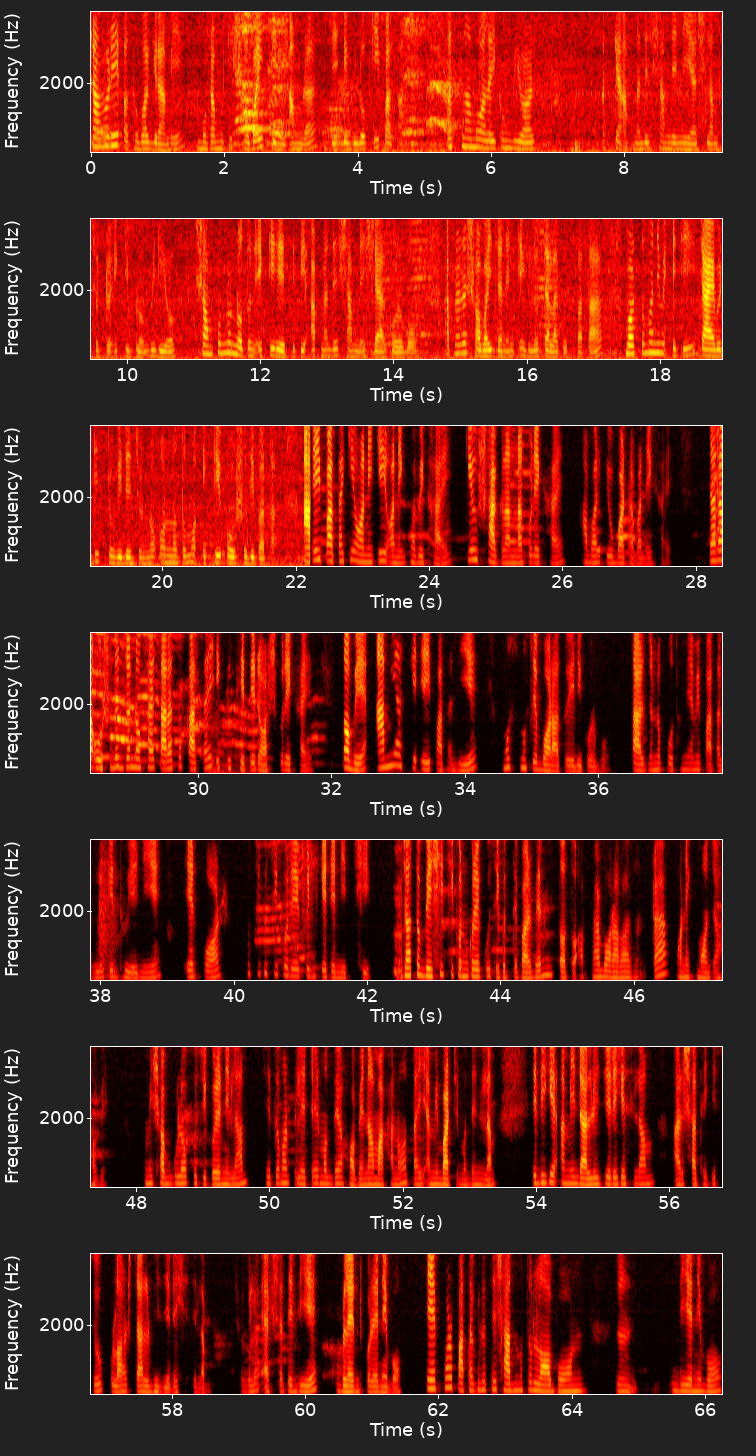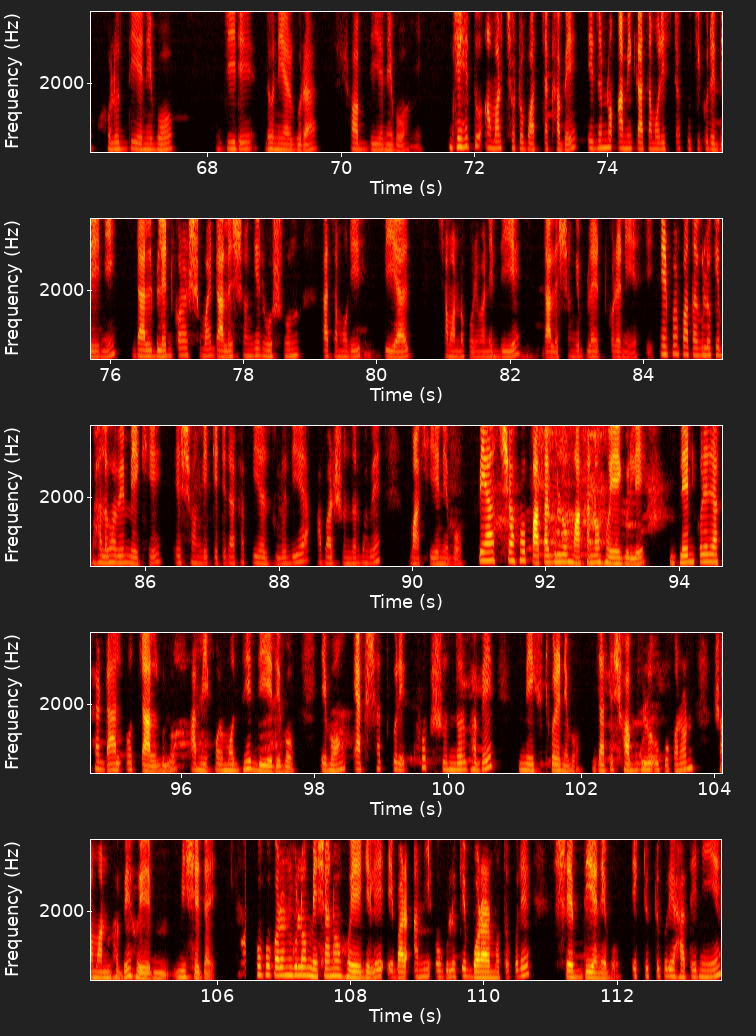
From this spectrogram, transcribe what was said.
শহরে অথবা গ্রামে মোটামুটি সবাই চিনি আমরা যে এগুলো কি পাতা। আসসালামু আলাইকুম ভিউয়ার্স। আজকে আপনাদের সামনে নিয়ে আসলাম ছোট্ট একটি ব্লগ ভিডিও। সম্পূর্ণ নতুন একটি রেসিপি আপনাদের সামনে শেয়ার করব। আপনারা সবাই জানেন এগুলো তেলাকুচ পাতা। বর্তমানে এটি ডায়াবেটিস রোগীদের জন্য অন্যতম একটি ঔষধি পাতা। এই পাতাকে অনেকেই অনেকভাবে খায়। কেউ শাক রান্না করে খায়, আবার কেউ বাটা বানিয়ে খায়। যারা ওষুধের জন্য খায়, তারা তো কাঁচাই একটু থেতে রস করে খায়। তবে আমি আজকে এই পাতা দিয়ে মুসমুসে বড়া তৈরি করব। তার জন্য প্রথমে আমি পাতাগুলোকে ধুয়ে নিয়ে এরপর কুচি কুচি করে কেটে নিচ্ছি। যত বেশি চিকন করে কুচি করতে পারবেন, তত আপনার বড়া বানাটা অনেক মজা হবে। আমি সবগুলো কুচি করে নিলাম। যেহেতু আমার প্লেটের মধ্যে হবে না মাখানো, তাই আমি বাটির মধ্যে নিলাম। এদিকে আমি ডাল ভিজিয়ে রেখেছিলাম। আর সাথে কিছু পোলার চাল ভিজিয়ে রেখেছিলাম। সেগুলো একসাথে দিয়ে ব্লেন্ড করে নেব। এরপর পাতাগুলোতে স্বাদ মতো লবণ দিয়ে নেব, হলুদ দিয়ে নেব, জিরে, ধনিয়ার গুঁড়া সব দিয়ে নেব আমি। যেহেতু আমার ছোট বাচ্চা খাবে, এজন্য আমি কাঁচামরিচটা কুচি করে দেইনি। ডাল ব্লেন্ড করার সময় ডালের সঙ্গে রসুন, কাঁচামরিচ, পেঁয়াজ সামান্য পরিমাণে দিয়ে ডালের সঙ্গে ব্লেন্ড করে নিয়েছি। এরপর পাতাগুলোকে ভালোভাবে মেখে এর সঙ্গে কেটে রাখা পেঁয়াজগুলো দিয়ে আবার সুন্দরভাবে মাখিয়ে নেব। পেঁয়াজ সহ পাতাগুলো মাখানো হয়ে গেলে ব্লেন্ড করে রাখা ডাল ও চালগুলো আমি ওর মধ্যে দিয়ে দেব এবং একসাথ করে খুব সুন্দরভাবে মিক্সড করে নেব যাতে সবগুলো উপকরণ সমানভাবে হয়ে মিশে যায়। উপকরণগুলো মেশানো হয়ে গেলে এবার আমি ওগুলোকে বড়ার মতো করে শেপ দিয়ে নেব। একটু একটু করে হাতে নিয়ে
